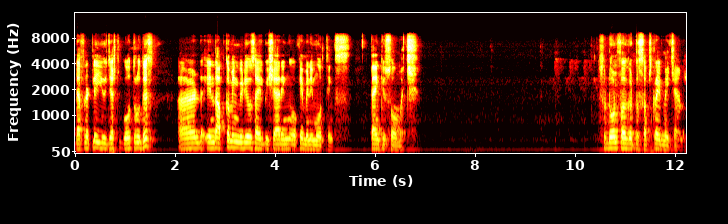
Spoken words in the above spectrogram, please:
definitely you just go through this. And in the upcoming videos i'll be sharing okay many more things. Thank you so much. So don't forget to subscribe my channel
